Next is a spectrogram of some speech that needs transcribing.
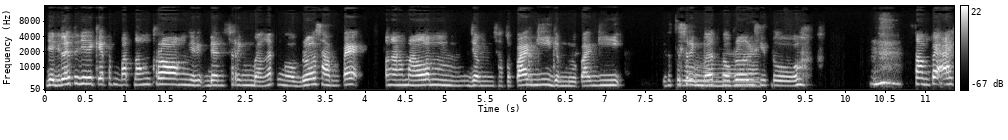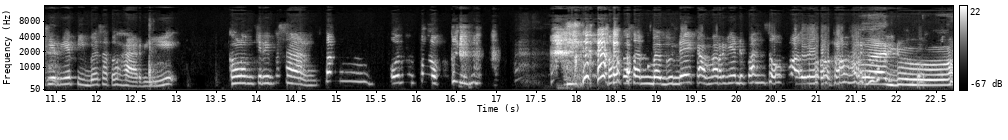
jadilah itu jadi kayak tempat nongkrong jadi, dan sering banget ngobrol sampai tengah malam jam satu pagi, jam 2 pagi. Itu tuh sering banget ngobrol di situ. Sampai akhirnya tiba satu hari kolom kirim pesan teng untuk kos-kosan Bagunde kamarnya depan sofa loh kamar Waduh,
